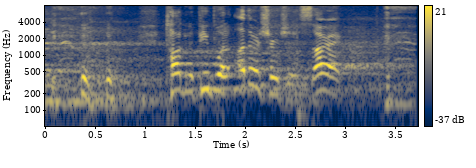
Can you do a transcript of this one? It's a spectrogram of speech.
talking to people at other churches. All right.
